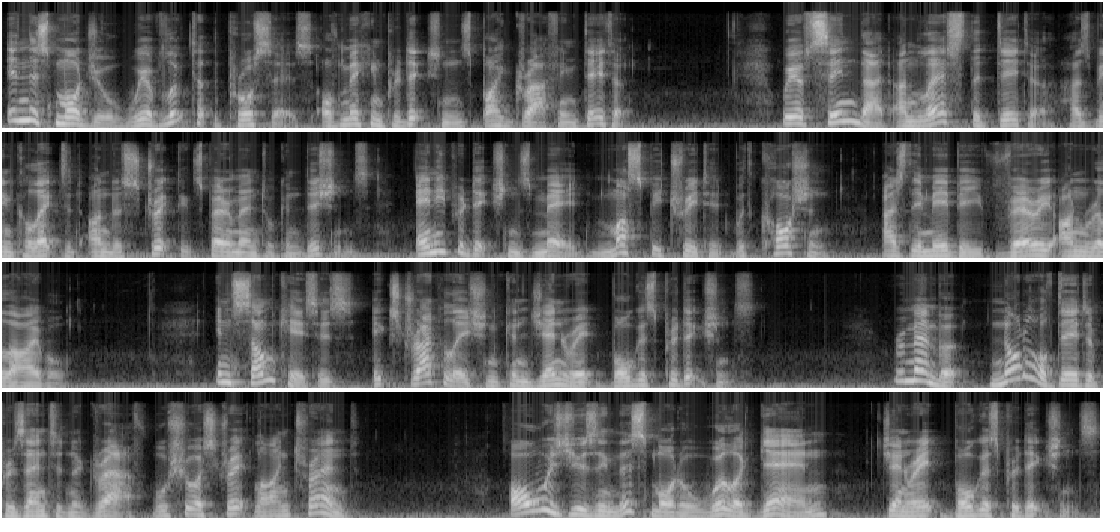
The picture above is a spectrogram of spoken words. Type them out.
In this module, we have looked at the process of making predictions by graphing data. We have seen that unless the data has been collected under strict experimental conditions, any predictions made must be treated with caution as they may be very unreliable. In some cases, extrapolation can generate bogus predictions. Remember, not all data presented in a graph will show a straight line trend. Always using this model will again generate bogus predictions.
